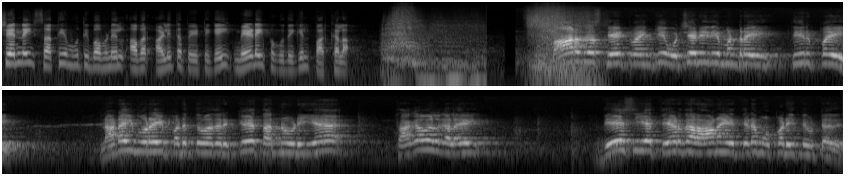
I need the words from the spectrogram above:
சென்னை சத்தியமூர்த்தி பவனில் அவர் அளித்த பேட்டியை மேடை பகுதியில் பார்க்கலாம். பாரத ஸ்டேட் வங்கி உச்சநீதிமன்ற தீர்ப்பை நடைமுறைப்படுத்துவதற்கு தன்னுடைய தகவல்களை தேசிய தேர்தல் ஆணையத்திடம் ஒப்படைத்து விட்டது.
